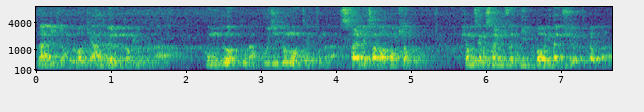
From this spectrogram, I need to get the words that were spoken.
난 이 정도밖에 안 되는 놈이구나. 꿈도 없구나. 꾸지도 못했구나. 삶에 잡아먹혔구나. 평생 살면서 네 머리나 쥐어 들어가.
